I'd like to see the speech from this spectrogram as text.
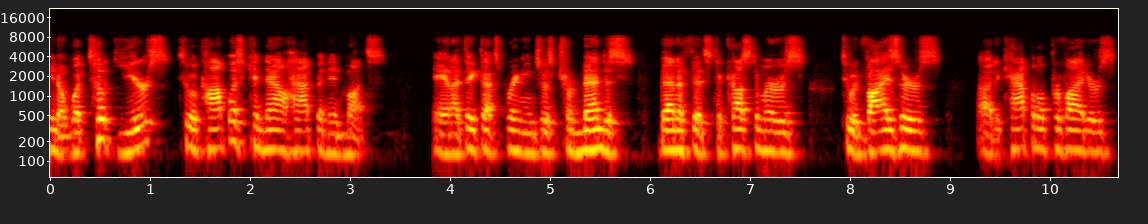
you know, what took years to accomplish can now happen in months, and I think that's bringing just tremendous benefits to customers, to advisors, uh, to capital providers,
